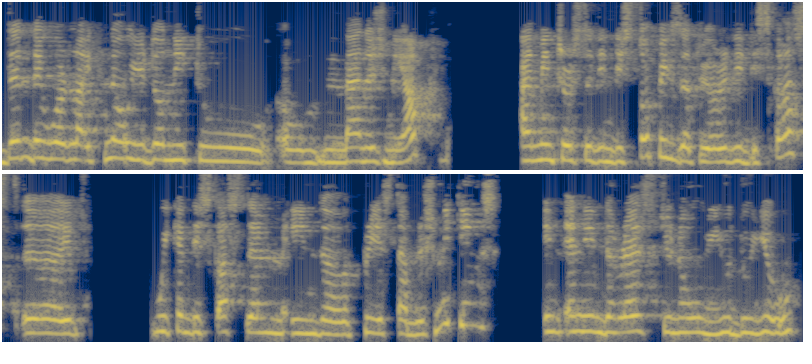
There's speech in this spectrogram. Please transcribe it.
Then they were like, no, you don't need to uh, manage me up. I'm interested in these topics that we already discussed. Uh, we can discuss them in the pre-established meetings. In, and in the rest, you know, you do you,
